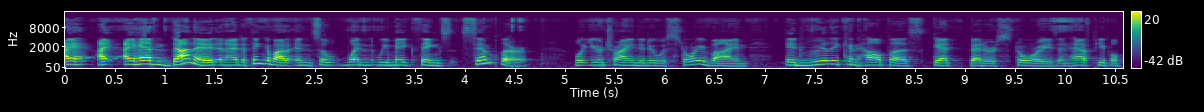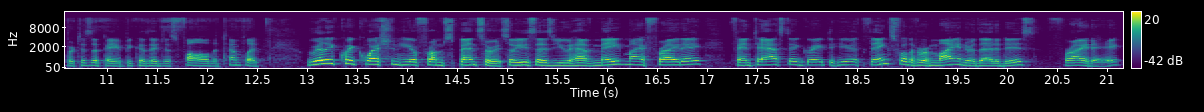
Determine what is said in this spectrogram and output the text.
I, I I hadn't done it and I had to think about it. And so when we make things simpler, what you're trying to do with Storyvine, it really can help us get better stories and have people participate because they just follow the template. Really quick question here from Spencer. So he says, You have made my Friday. Fantastic. Great to hear. Thanks for the reminder that it is Friday.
